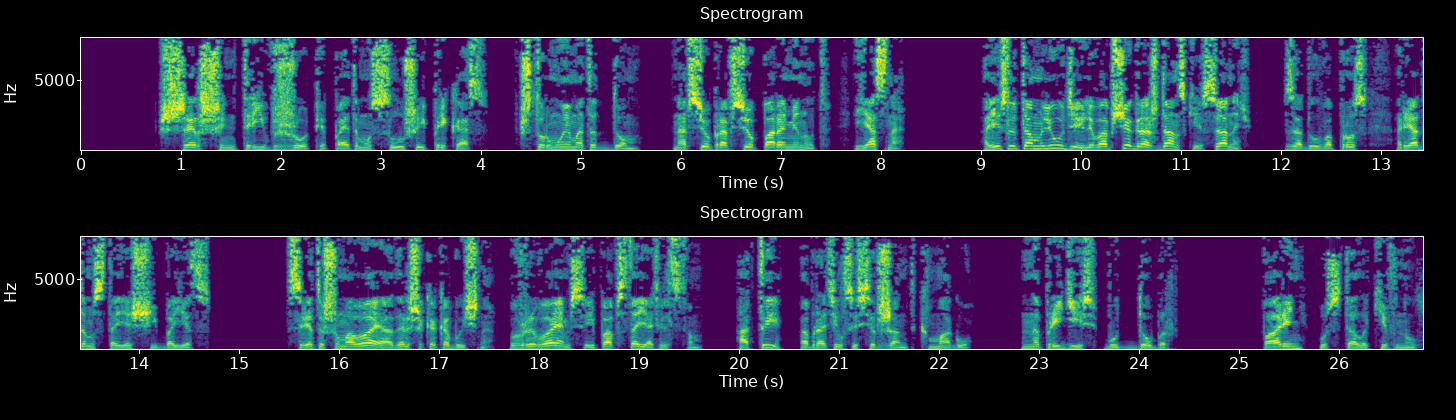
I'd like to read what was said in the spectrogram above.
Шершень-3 в жопе, поэтому слушай приказ. Штурмуем этот дом. На все про все пара минут. Ясно? — А если там люди или вообще гражданские, Саныч? — задал вопрос рядом стоящий боец. — Света шумовая, а дальше как обычно. Врываемся и по обстоятельствам. А ты, — обратился сержант к магу, — напрягись, будь добр. Парень устало кивнул.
